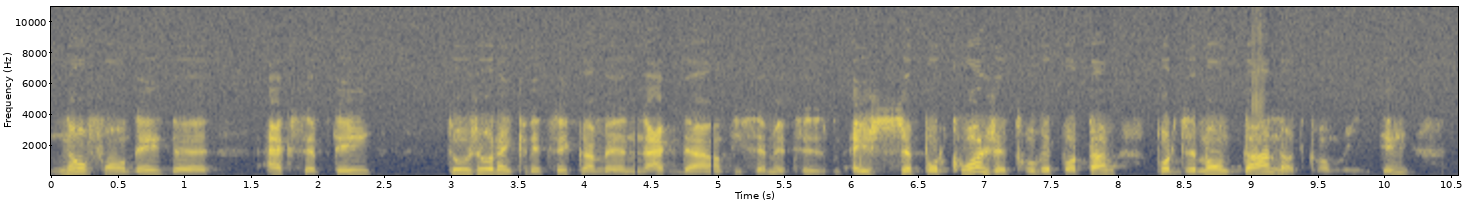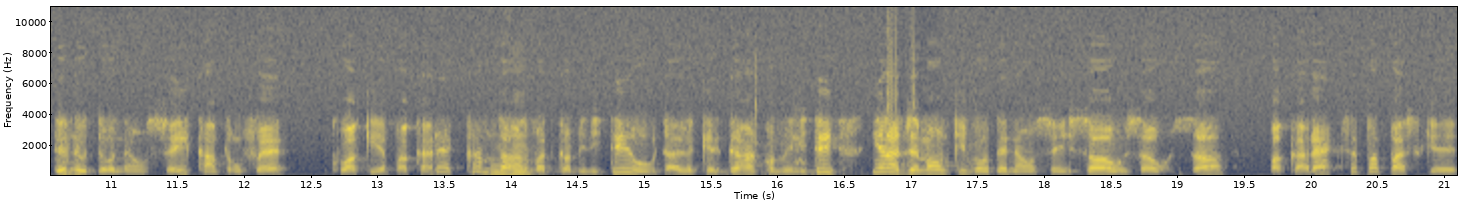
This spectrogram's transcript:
non fondée d'accepter toujours un critique comme un acte d'antisémitisme. Et c'est pourquoi je trouve important pour du monde dans notre communauté de nous dénoncer quand on fait quoi qui n'est pas correct. Comme dans Mhm. votre communauté ou dans la grande communauté, il y en a du monde qui vont dénoncer ça ou ça ou ça, pas correct. C'est pas parce que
